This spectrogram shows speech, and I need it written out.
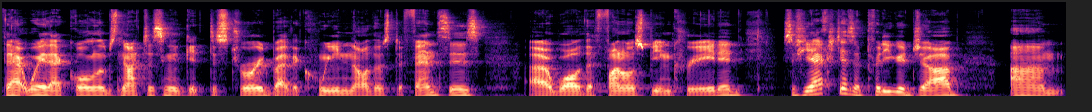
That way, that golem's not just going to get destroyed by the queen and all those defenses uh, while the funnel's being created. So he actually does a pretty good job. Um,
